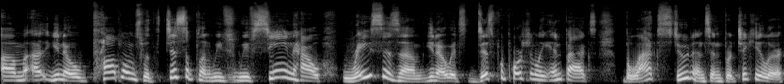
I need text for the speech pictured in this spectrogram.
um, uh, you know, problems with discipline. We've, we've seen how racism, you know, it's disproportionately impacts black students in particular.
